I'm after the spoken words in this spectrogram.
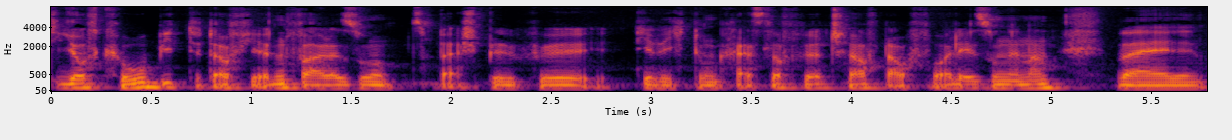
Die JKU bietet auf jeden Fall also zum Beispiel für die Richtung Kreislaufwirtschaft auch Vorlesungen an, weil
